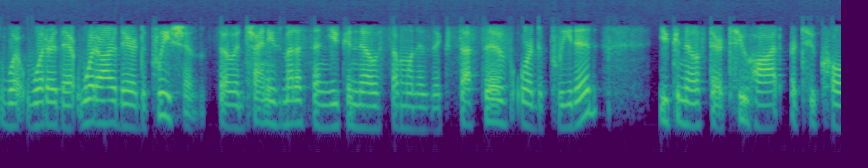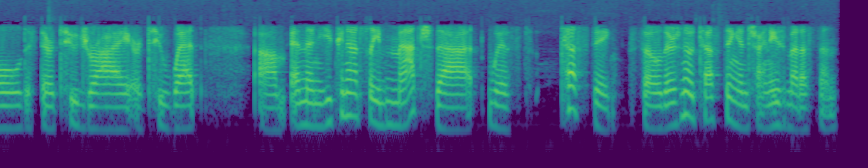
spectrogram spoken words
What what are their what are their depletions? So in Chinese medicine, you can know if someone is excessive or depleted. You can know if they're too hot or too cold, if they're too dry or too wet um, and then you can actually match that with testing. So there's no testing in Chinese medicine,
